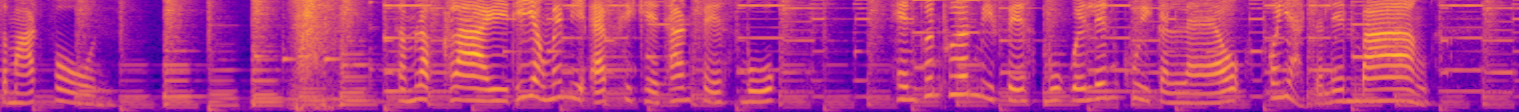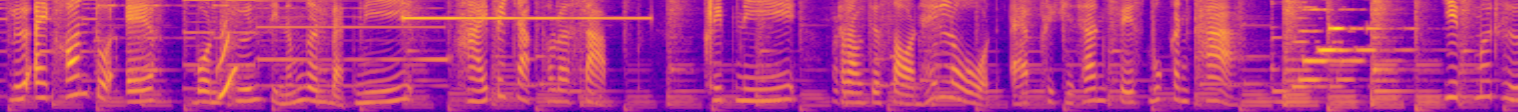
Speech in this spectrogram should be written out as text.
สมาร์ทโฟนำหรับใครที่ยังไม่มีแอปพลิเคชัน Facebook เห็นเพื่อนๆมี Facebook ไว้เล่นคุยกันแล้ว ก็อยากจะเล่นบ้าง หรือไอคอนตัว F บนพื้นสีน้ำเงินแบบนี้ หายไปจากโทรศัพท์ คลิปนี้เราจะสอนให้โหลดแอปพลิเคชัน Facebook กันค่ะ หยิบมือถือ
